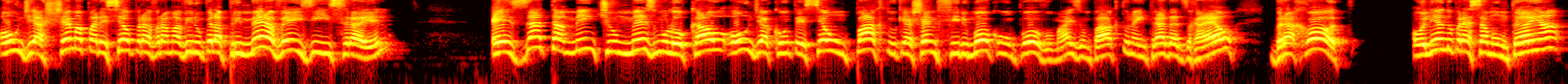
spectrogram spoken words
onde Hashem apareceu para Avram Avinu pela primeira vez em Israel, exatamente o mesmo local onde aconteceu um pacto que Hashem firmou com o povo, mais um pacto na entrada de Israel, Brachot, olhando para essa montanha,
